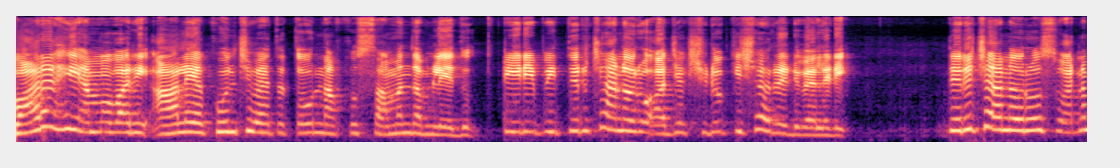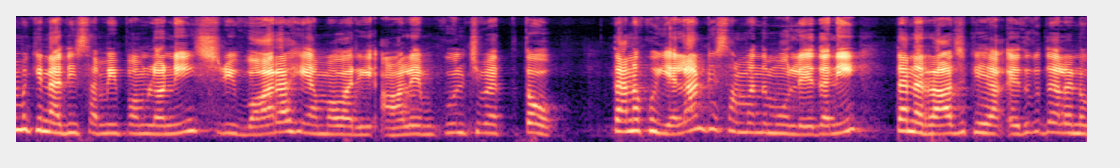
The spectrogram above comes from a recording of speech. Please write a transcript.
వారాహి అమ్మవారి ఆలయ కూల్చివేతతో నాకు సంబంధం లేదు. టీడీపీ తిరుచానూరు అధ్యక్షుడు కిషోర్ రెడ్డి వెల్లడి. తిరుచానూరు స్వర్ణముఖి నది సమీపంలోని శ్రీ వారాహి అమ్మవారి ఆలయం కూల్చివేతతో తనకు ఎలాంటి సంబంధము లేదని తన రాజకీయ ఎదుగుదలను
